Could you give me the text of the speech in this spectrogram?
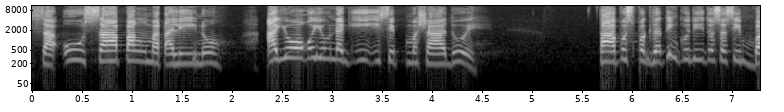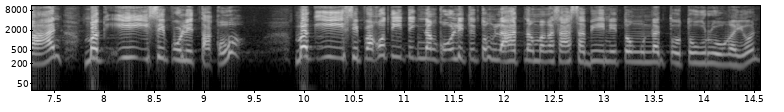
sa usapang matalino. Ayoko yung nag-iisip masyado eh. Tapos pagdating ko dito sa simbahan, mag-iisip ulit ako. Mag-iisip ako, titignan ko ulit itong lahat ng mga sasabihin nitong nagtuturo ngayon.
